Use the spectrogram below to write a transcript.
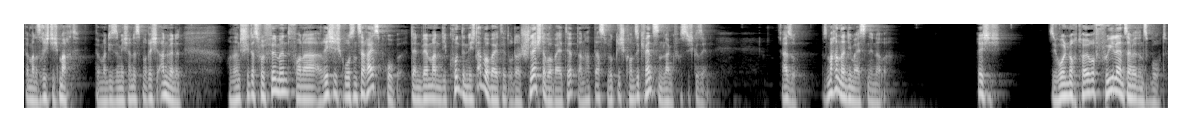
wenn man es richtig macht, wenn man diese Mechanismen richtig anwendet. Und dann steht das Fulfillment vor einer richtig großen Zerreißprobe. Denn wenn man die Kunden nicht abarbeitet oder schlecht abarbeitet, dann hat das wirklich Konsequenzen langfristig gesehen. Also, was machen dann die meisten Inhaber? Richtig. Sie holen noch teure Freelancer mit ins Boot,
